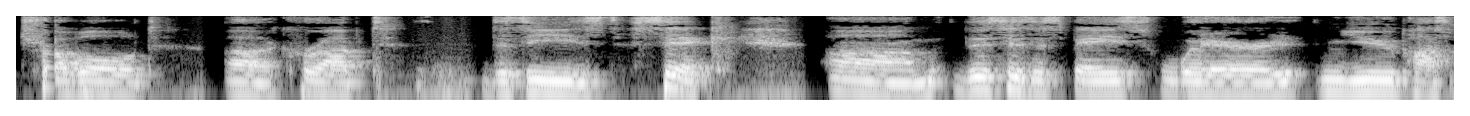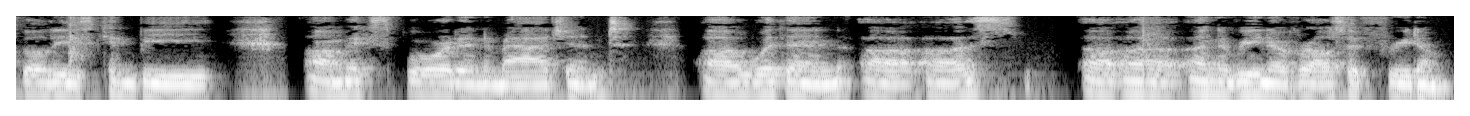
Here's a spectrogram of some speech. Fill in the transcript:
troubled, uh, corrupt, diseased, sick, um, this is a space where new possibilities can be um, explored and imagined within uh, uh, an arena of relative freedom.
